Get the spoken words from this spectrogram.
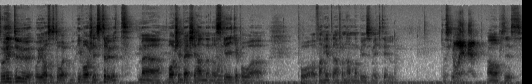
Då är det du och jag som står i varsin strut med varsin bärs i handen och skriker på, på, vad fan heter han från Hammarby som gick till Karlskrona? Ja, precis.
